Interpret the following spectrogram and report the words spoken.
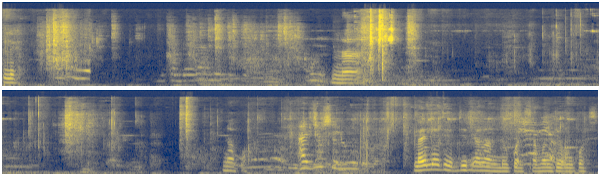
લે ના ના પો આજુ સીવું લઈ લેજે જેટલા નાંદો પૈસા મને જવું પડશે.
